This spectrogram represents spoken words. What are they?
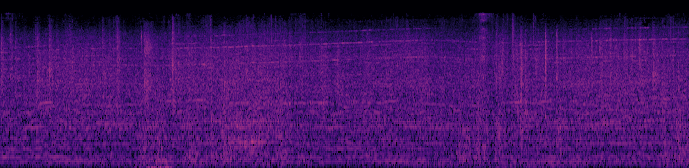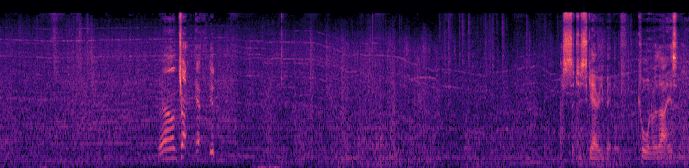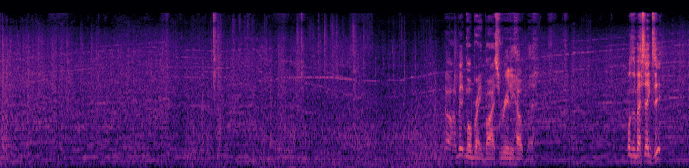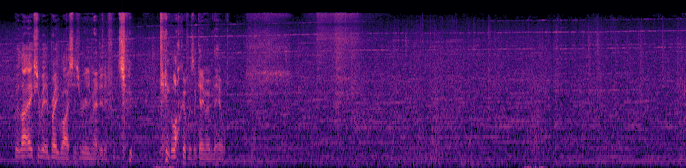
Well, try. Yeah, good. Such a scary bit of corner that is. Oh, a bit more brake bias really helped there. Wasn't the best exit, but that extra bit of brake bias has really made a difference. Didn't lock up as I came over the hill.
